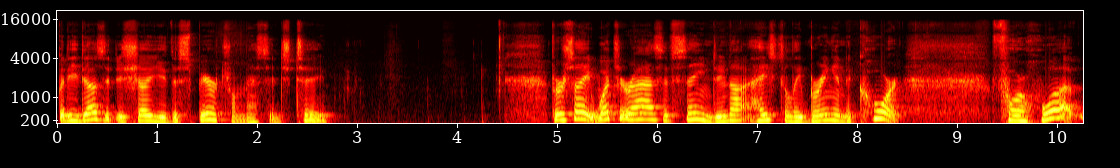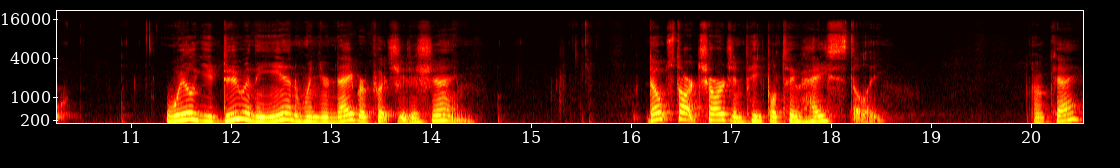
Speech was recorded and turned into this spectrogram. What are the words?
But he does it to show you the spiritual message too. Verse 8 What your eyes have seen, do not hastily bring into court. For what will you do in the end when your neighbor puts you to shame? Don't start charging people too hastily. Okay?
